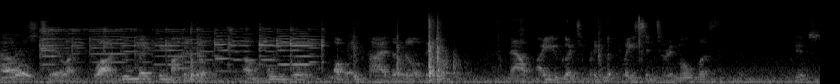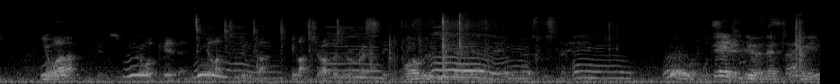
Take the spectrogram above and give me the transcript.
Carlos Taylor while you make your mind up, and we will occupy the building. Now, are you going to bring the police in to remove us? Yes, You are? yes. Okay then, you'll have to do that. You'll have to have us arrested. Why would we go down there when those were staying? We'll stay Dad's here. doing that to me.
